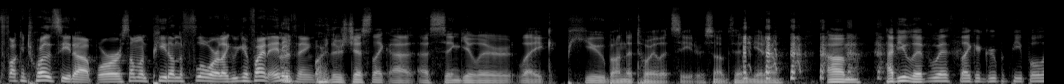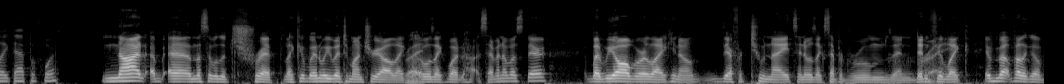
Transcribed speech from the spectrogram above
fucking toilet seat up, or someone peed on the floor. Like we can find anything. Or, or there's just like a, a singular like pube on the toilet seat or something, you know. um, have you lived with like a group of people like that before? Not uh, unless it was a trip. Like when we went to Montreal, like Right. it was like what seven of us there, but we all were like you know there for two nights, and it was like separate rooms, and didn't feel like it felt like a, a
